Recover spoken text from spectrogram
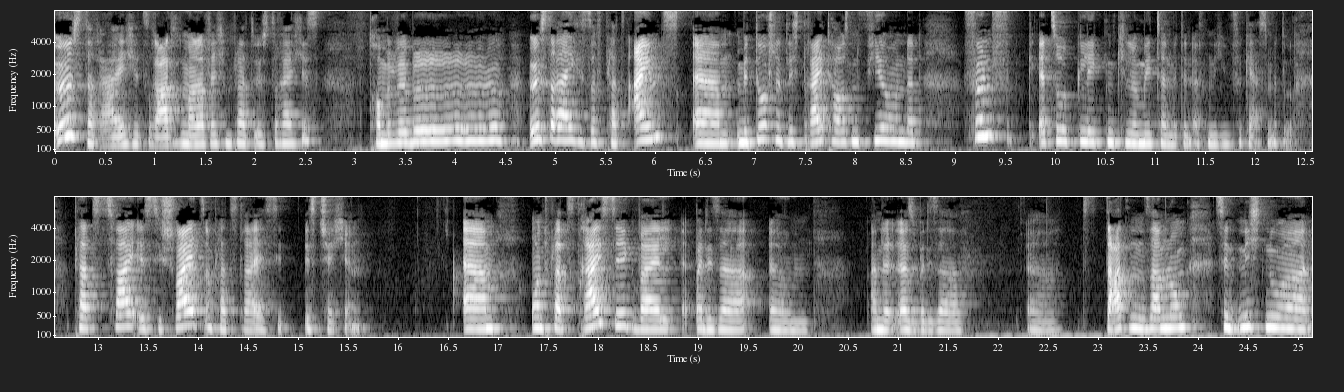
Österreich, jetzt ratet mal, auf welchem Platz Österreich ist, Trommelwirbel. Österreich ist auf Platz 1 ähm, mit durchschnittlich 3405 zurückgelegten Kilometern mit den öffentlichen Verkehrsmitteln. Platz 2 ist die Schweiz und Platz 3 ist, ist Tschechien. Ähm, und Platz 30, weil bei dieser, ähm, also bei dieser äh, Datensammlung sind nicht nur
